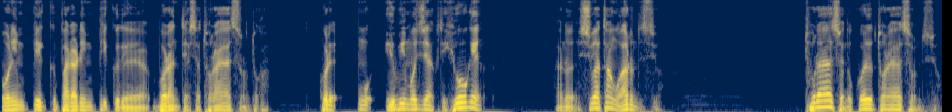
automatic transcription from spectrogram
オリンピック・パラリンピックでボランティアしたトライアスロンとかこれもう指文字じゃなくて表現。あの手話単語あるんですよ。トライアスロンでこれでトライアスロンですよ。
